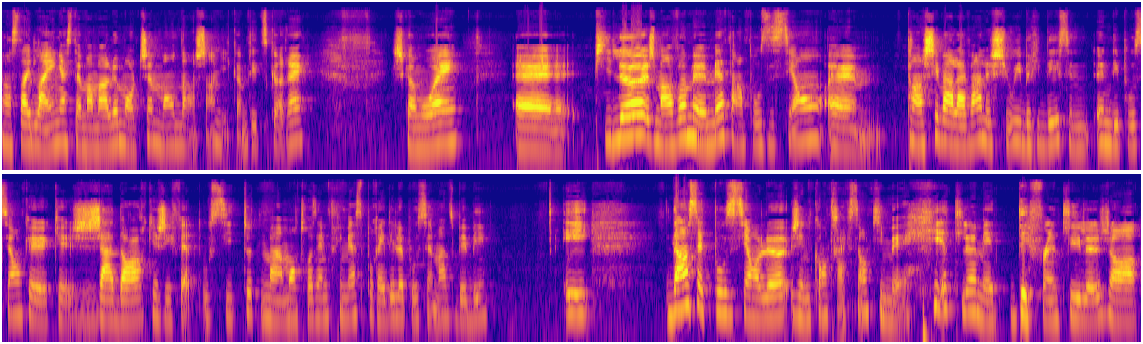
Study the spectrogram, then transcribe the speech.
en sideline à ce moment-là, mon chum monte dans la chambre, il est comme, t'es-tu correct? Je suis comme, ouais. Euh, puis là, je m'en vais me mettre en position euh, penchée vers l'avant. Le chiot hybridé, c'est une, des positions que, que j'adore, que j'ai faite aussi tout mon troisième trimestre pour aider le positionnement du bébé. Et dans cette position-là, j'ai une contraction qui me hit, là, mais differently, là, genre...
